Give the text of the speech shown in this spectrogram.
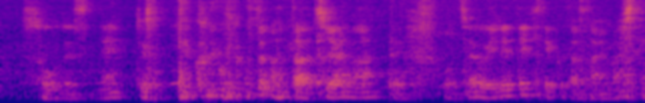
「そうですね」って言ってこの方が立ち上がってお茶を入れてきてくださいました。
